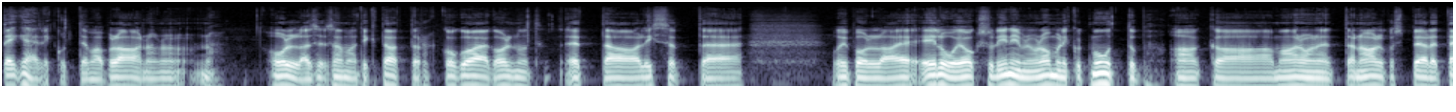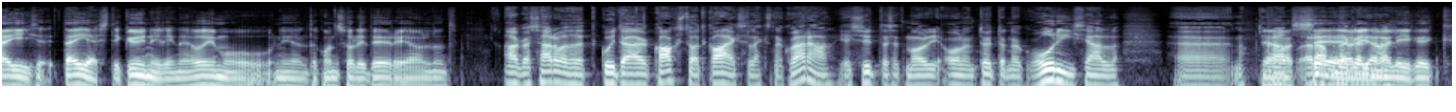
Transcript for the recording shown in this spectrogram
tegelikult tema plaan on noh, olla seesama diktaator kogu aeg olnud, et ta lihtsalt äh, võib-olla elu jooksul inimene loomulikult muutub, aga ma arvan, et ta on algusest peale täis, täiesti küüniline võimu nii-öelda konsolideerija olnud aga sa arvad, et kui ta kaks tuhat kaheksa läks nagu ära ja siis ütles, et ma oli, olen töötanud nagu ori seal äh, noh. jaa, see oli nali kõik.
